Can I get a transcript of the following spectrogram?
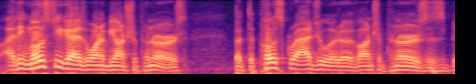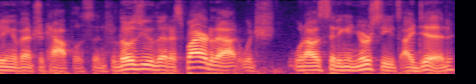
I think most of you guys want to be entrepreneurs, but the postgraduate of entrepreneurs is being a venture capitalist. And for those of you that aspire to that, which when I was sitting in your seats, I did,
